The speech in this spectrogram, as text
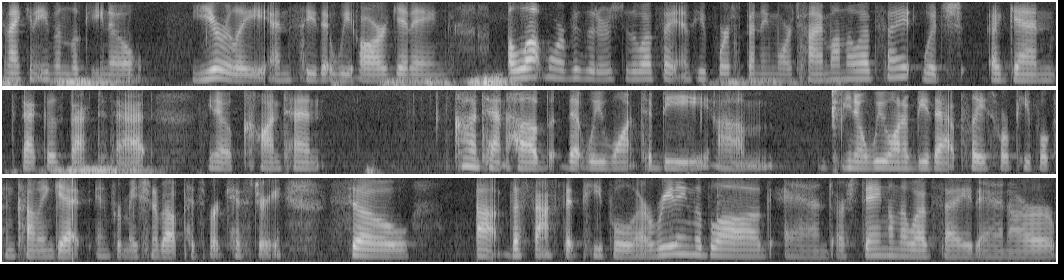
and I can even look you know yearly and see that we are getting a lot more visitors to the website and people are spending more time on the website. Which again, that goes back to that you know content content hub that we want to be. Um, you know, we want to be that place where people can come and get information about Pittsburgh history. So uh, the fact that people are reading the blog and are staying on the website and are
